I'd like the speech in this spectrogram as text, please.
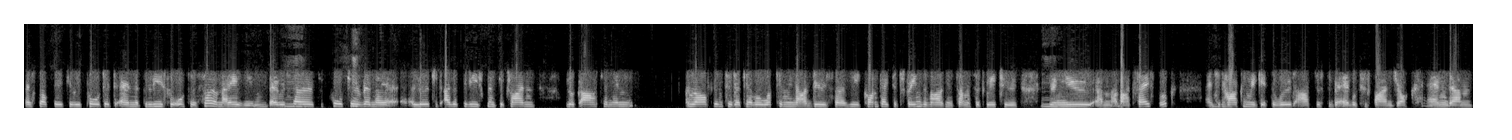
they stopped there to report it. And the police were also so amazing. They were so supportive, and they alerted other policemen to try and look out. And then Ralph then said, okay, well, what can we now do? So he contacted friends of ours in Somerset West to renew um, about Facebook and said, how can we get the word out just to be able to find Jock? And um,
